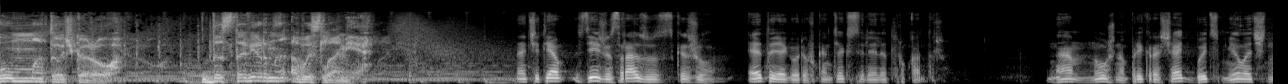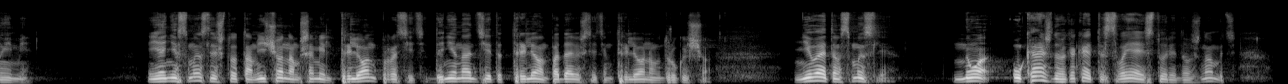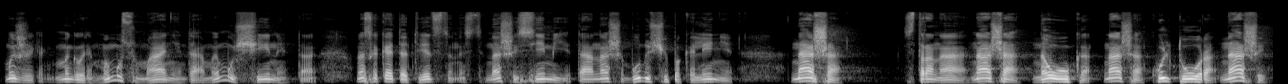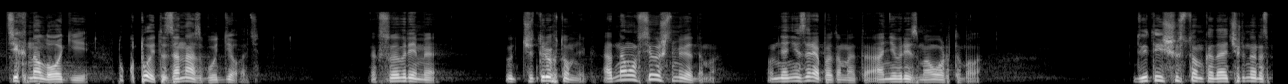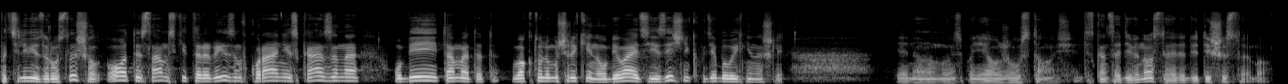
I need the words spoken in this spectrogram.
umma.ru Достоверно об исламе. Значит, я здесь же сразу скажу. Это я говорю в контексте Ляля Трукадр. Нам нужно прекращать быть мелочными. Я не в смысле, что там еще нам, Шамиль, триллион просить. Да не надо тебе этот триллион, подавишься этим триллионом вдруг еще. Не в этом смысле. Но у каждого какая-то своя история должна быть. Мы же, как мы говорим, мы мусульмане, да, мы мужчины, да. у нас какая-то ответственность, наши семьи, да, наше будущее поколение, наша страна, наша наука, наша культура, наши технологии. Ну кто это за нас будет делать? Как в свое время вот четырехтомник. Одному Всевышнему ведомо. У меня не зря потом это аневризма аорта была. В 2006, когда очередной раз по телевизору услышал, от исламский терроризм в Коране сказано, убей там этот, вактулю мушрикина, убивайте язычников, где бы вы их ни нашли. Я думаю, господи, я уже устал вообще. Это с конца 90-х, это 2006 был.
